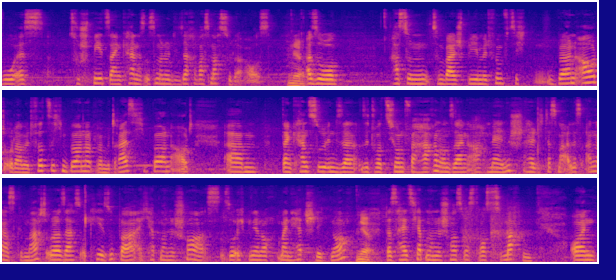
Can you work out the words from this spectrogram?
wo es zu spät sein kann. Es ist immer nur die Sache, was machst du daraus? Ja. Also hast du zum Beispiel mit 50 einen Burnout oder mit 40 einen Burnout oder mit 30 einen Burnout, ähm, dann kannst du in dieser Situation verharren und sagen, ach Mensch, hätte ich das mal alles anders gemacht. Oder sagst, okay, super, ich habe noch eine Chance. So, ich bin ja noch, mein Herz schlägt noch. Ja. Das heißt, ich habe noch eine Chance, was draus zu machen. Und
